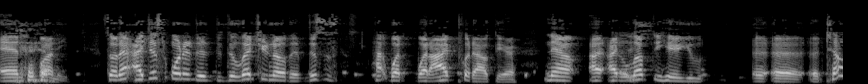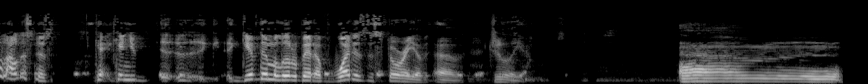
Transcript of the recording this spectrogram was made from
and funny. So that I just wanted to, to let you know that this is how, what what I put out there. Now I, would love to hear you uh, uh, uh, tell our listeners. Can, can you uh, give them a little bit of what is the story of Djeliya? Um,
